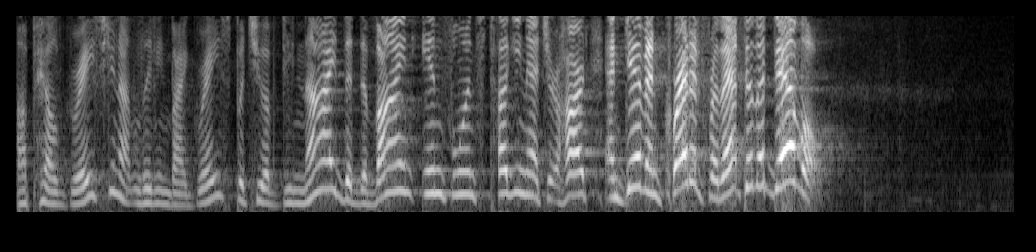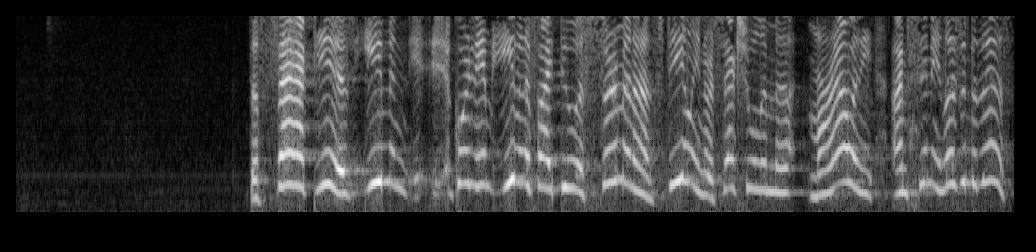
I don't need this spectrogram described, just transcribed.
upheld grace. You're not living by grace but you have denied the divine influence tugging at your heart and given credit for that to the devil The fact is, even according to him, even if I do a sermon on stealing or sexual immorality, I'm sinning. Listen to this.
